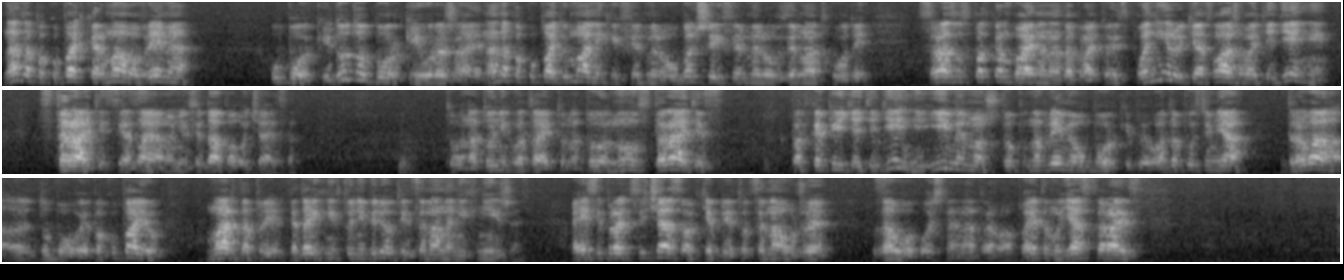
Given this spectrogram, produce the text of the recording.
надо покупать корма во время уборки. Идут уборки и урожая, надо покупать у маленьких фермеров, у больших фермеров зерноотходы. Сразу с-под комбайна надо брать. То есть планируйте, отваживайте деньги, старайтесь. Я знаю, оно не всегда получается. То на то не хватает, то на то. Ну, старайтесь подкопить эти деньги именно, чтобы на время уборки было. Вот, допустим, я дрова э, дубовые покупаю март-апрель, когда их никто не берет и цена на них ниже. А если брать сейчас в октябре, то цена уже заоблачная на дрова. Поэтому я стараюсь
